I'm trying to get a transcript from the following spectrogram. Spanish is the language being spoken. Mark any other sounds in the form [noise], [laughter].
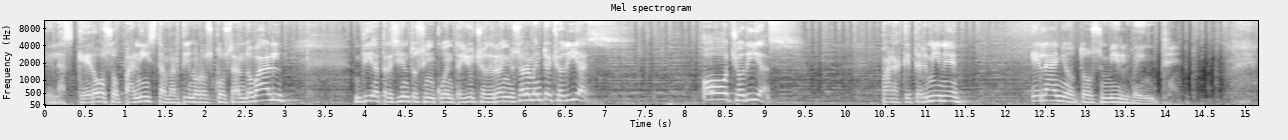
el asqueroso panista Martín Orozco Sandoval. Día 358 del año, solamente ocho días. Ocho días para que termine el año 2020.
